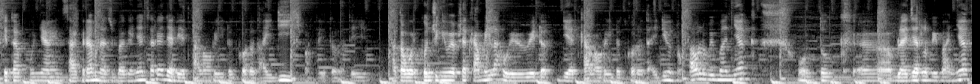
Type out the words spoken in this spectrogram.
kita punya Instagram dan sebagainya. Cari aja di kalori.co.id seperti itu. Nanti atau kunjungi website kami lah www.dietkalori.co.id untuk tahu lebih banyak untuk uh, belajar lebih banyak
